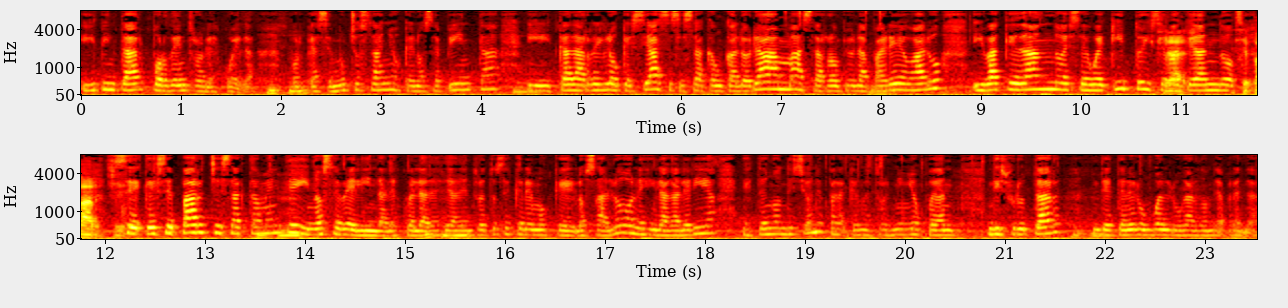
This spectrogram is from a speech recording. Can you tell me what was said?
y pintar por dentro de la escuela, porque hace muchos años que no se pinta y cada arreglo que se hace se saca un calorama, se rompe una pared o algo y va quedando ese huequito y se Claro, va quedando ese parche. se- ese parche exactamente y no se ve linda la escuela desde adentro. Entonces queremos que los salones y la galería estén en condiciones para que nuestros niños puedan disfrutar de tener un buen lugar donde aprender.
